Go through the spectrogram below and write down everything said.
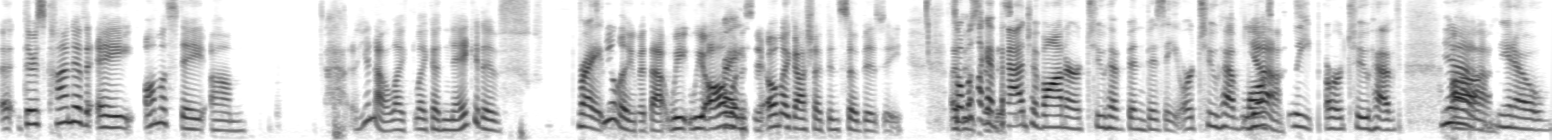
Uh, there's kind of a almost a um you know, like like a negative right. feeling with that. We we all right. want to say, "Oh my gosh, I've been so busy." It's I've almost like so a busy. badge of honor to have been busy, or to have lost yeah. sleep, or to have, yeah, um, you know,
